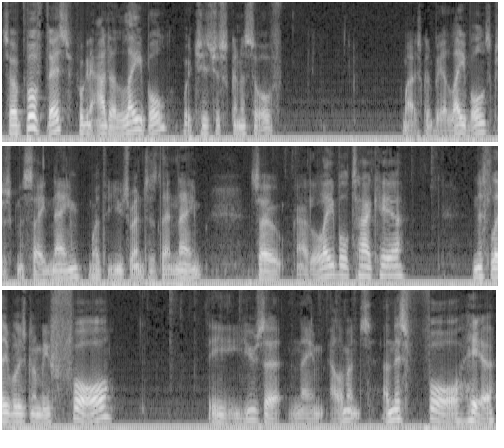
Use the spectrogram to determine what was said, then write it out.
So above this, we're going to add a label, which is just going to sort of, well, it's going to be a label. It's just going to say name, where the user enters their name. So add a label tag here, and this label is going to be for the username element, and this for here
